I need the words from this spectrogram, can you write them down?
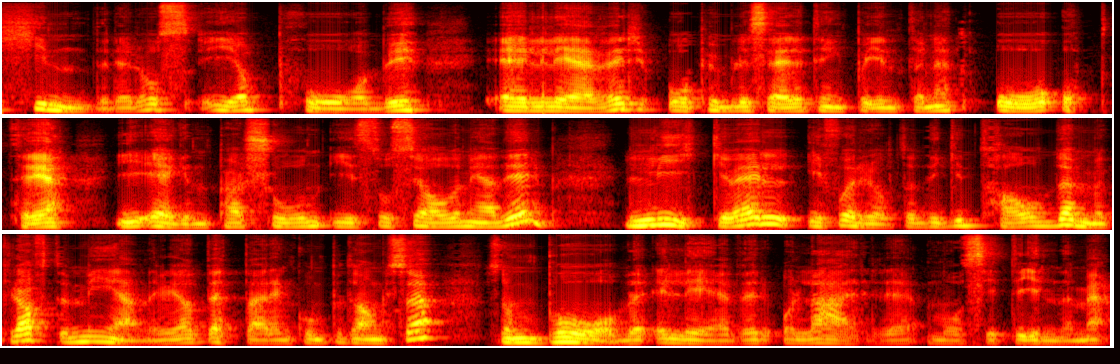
hindrer oss i å påby elever å publisere ting på internett og opptre i egen person i sosiale medier. Likevel, i forhold til digital dømmekraft, mener vi at dette er en kompetanse som både elever og lærere må sitte inne med.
